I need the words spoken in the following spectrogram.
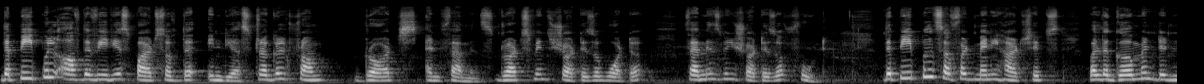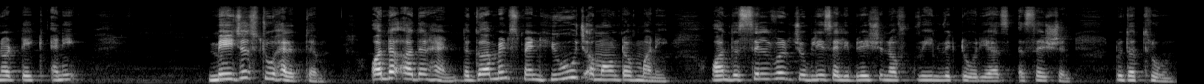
the people of the various parts of the India struggled from droughts and famines. Droughts means shortage of water, famines means shortage of food. The people suffered many hardships while the government did not take any measures to help them. On the other hand, the government spent huge amount of money on the silver jubilee celebration of Queen Victoria's accession to the throne.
